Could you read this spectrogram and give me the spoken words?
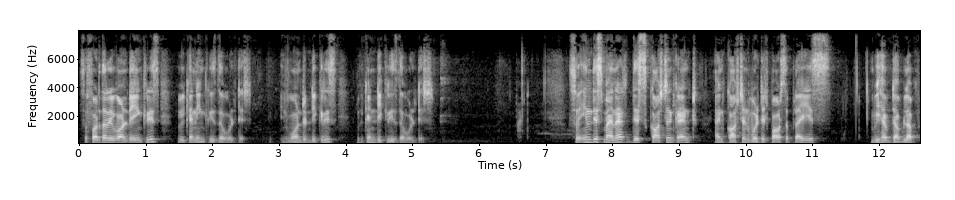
So further we want to increase we can increase the voltage. If you want to decrease we can decrease the voltage so in this manner this constant current and constant voltage power supply is we have developed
